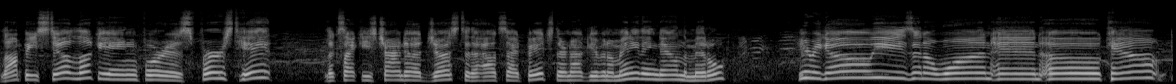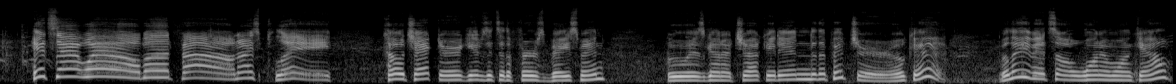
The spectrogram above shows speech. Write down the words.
Lumpy still looking for his first hit. Looks like he's trying to adjust to the outside pitch. They're not giving him anything down the middle. Here we go. He's in a 1 and 0 count. Hits that well, but foul. Nice play. Coach Hector gives it to the first baseman, who is going to chuck it into the pitcher. Okay. Believe it's a 1 and 1 count.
